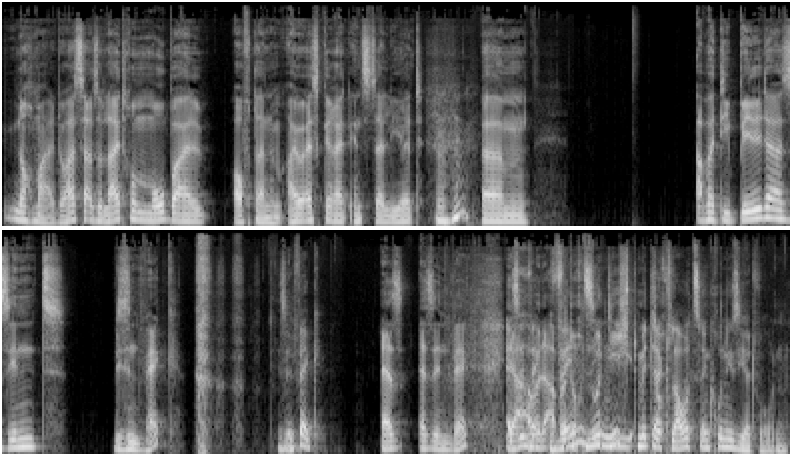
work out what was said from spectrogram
nochmal, du hast also Lightroom Mobile auf deinem iOS-Gerät installiert. Ähm, aber die Bilder sind, die sind weg. Die sind weg. Er, er sind weg. Es sind aber, weg, aber wenn doch sie nur die, nicht mit der doch, Cloud synchronisiert wurden.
